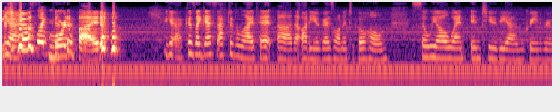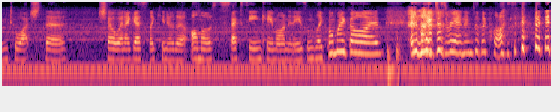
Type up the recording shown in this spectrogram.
Yeah. she was like mortified. Yeah because i guess after the live hit uh, the audio guys wanted to go home so we all went into the um, green room to watch the show, and I guess like you know the almost sex scene came on, and Aislinn's like, "Oh my god," and like just ran into the closet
